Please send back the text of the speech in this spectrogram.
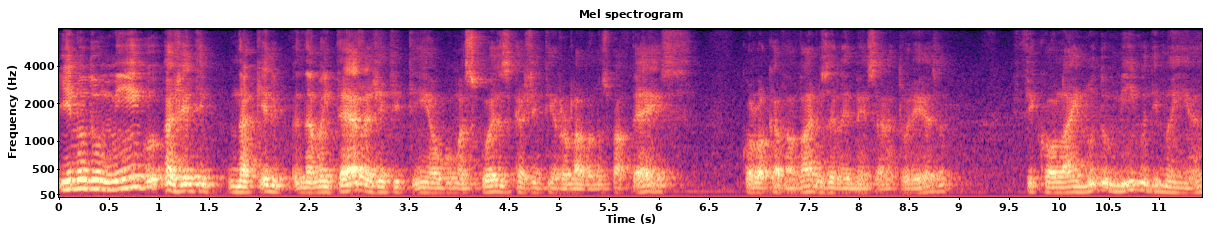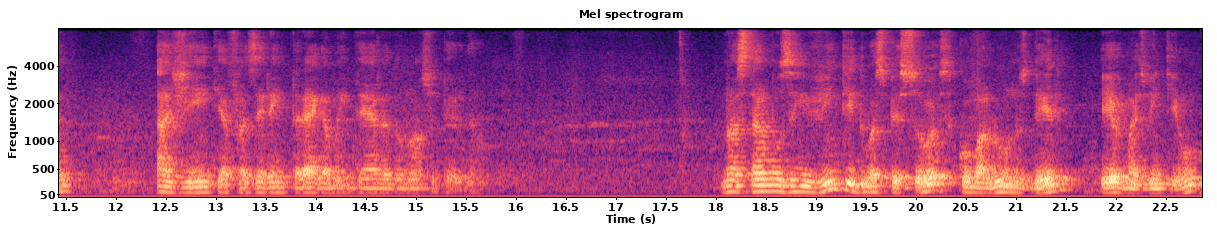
E no domingo, a gente, naquele, na Mãe Terra, a gente tinha algumas coisas que a gente enrolava nos papéis, colocava vários elementos da natureza, ficou lá e no domingo de manhã a gente ia fazer a entrega à Mãe Terra do nosso perdão. Nós estamos em 22 pessoas como alunos dele, eu mais 21,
